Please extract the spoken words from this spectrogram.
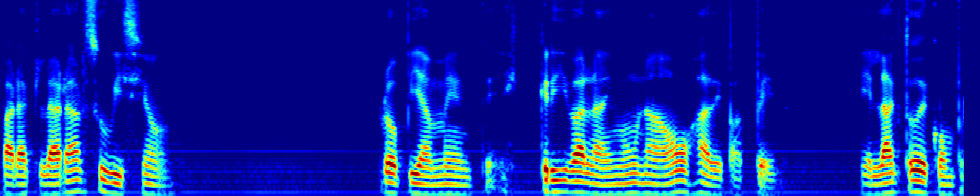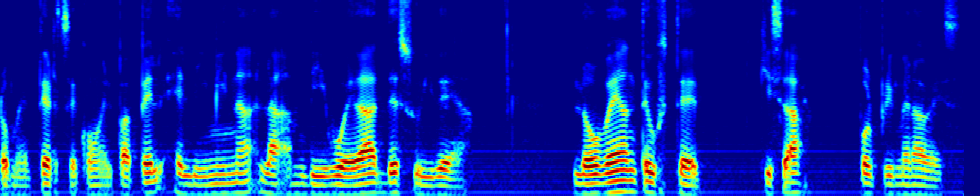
para aclarar su visión propiamente, escríbala en una hoja de papel. El acto de comprometerse con el papel elimina la ambigüedad de su idea lo ve ante usted, quizás por primera vez.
